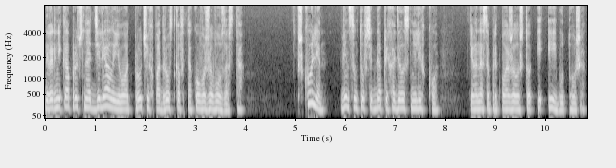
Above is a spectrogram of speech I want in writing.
Наверняка прочно отделяла его от прочих подростков такого же возраста. В школе Винсенту всегда приходилось нелегко. Иванесса предположила, что и Эйбу тоже.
